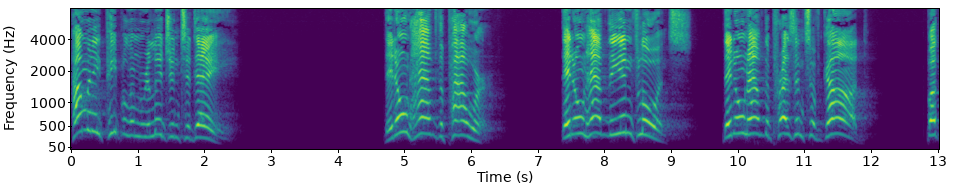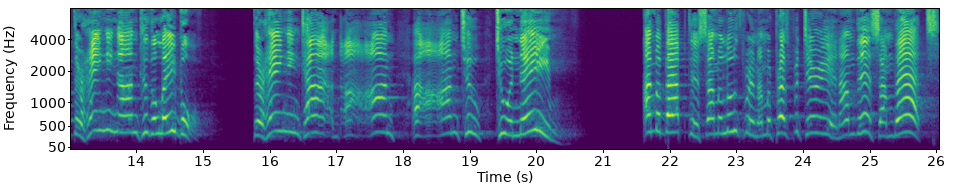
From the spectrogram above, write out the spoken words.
How many people in religion today they don't have the power. They don't have the influence. They don't have the presence of God. But they're hanging on to the label. They're hanging on, uh, on to, to a name. I'm a Baptist, I'm a Lutheran, I'm a Presbyterian, I'm this, I'm that.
